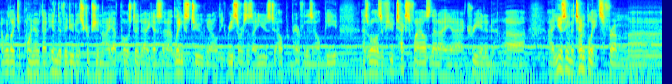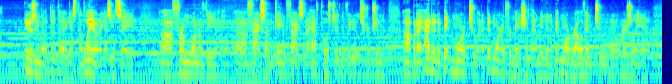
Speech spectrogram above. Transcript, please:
I would like to point out that in the video description I have posted, I guess, uh, links to you know the resources I used to help prepare for this LP, as well as a few text files that I uh, created uh, uh using the templates from uh, using the, the, the, I guess the layout, I guess you'd say, uh, from one of the FAQs on GameFAQs that I have posted in the video description. but I added a bit more to it, a bit more information that made it a bit more relevant to you know actually. Uh,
